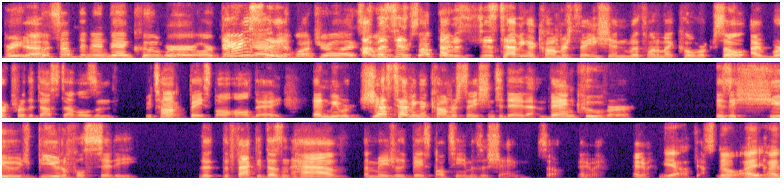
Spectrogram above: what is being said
bring, Yeah. put something in Vancouver or bring back Seriously. the Montreal Expos I was or just something. I was just having a conversation with one of my coworkers. So I work for the Dust Devils and we talk Yeah. baseball all day. And we were just having a conversation today that Vancouver is a huge, beautiful city. The the fact it doesn't have a major league baseball team is a shame. So anyway. Yeah. Yeah. No, I, I,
